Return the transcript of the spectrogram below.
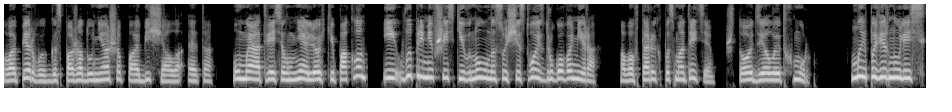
Во-первых, госпожа Дуняша пообещала это. Уме отвесил мне легкий поклон и, выпрямившись, кивнул на существо из другого мира. А во-вторых, посмотрите, что делает хмур. Мы повернулись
